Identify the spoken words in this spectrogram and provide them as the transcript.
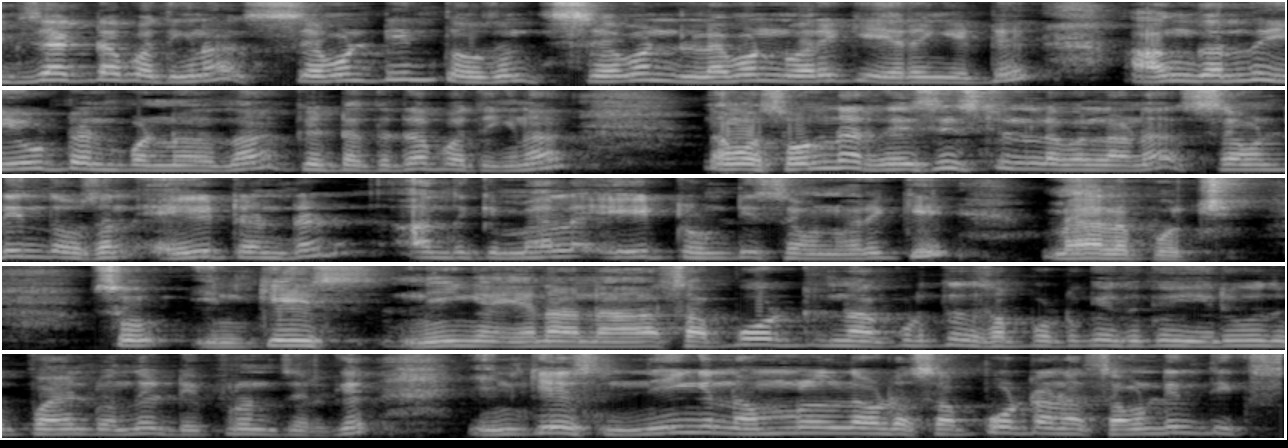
எக்ஸாக்டாக பார்த்தீங்கன்னா செவன்டீன் தௌசண்ட் செவன் லெவன் வரைக்கும் இறங்கிட்டு அங்கேருந்து யூ டர்ன் பண்ணது தான் கிட்டத்தட்ட பார்த்தீங்கன்னா நம்ம சொன்ன ரெசிஸ்டன்ட் லெவலான செவன்டீன் தௌசண்ட் எயிட் ஹண்ட்ரட் அதுக்கு மேலே எயிட் டுவெண்ட்டி செவன் வரைக்கும் மேலே போச்சு. ஸோ இன்கேஸ் நீங்கள் ஏன்னா நான் சப்போர்ட் நான் கொடுத்த சப்போர்ட்டுக்கும் இதுக்கும் இருபது பாயிண்ட் வந்து டிஃப்ரென்ஸ் இருக்குது இன்கேஸ் நீங்கள் நம்மளோட சப்போர்ட்டான seventeen six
